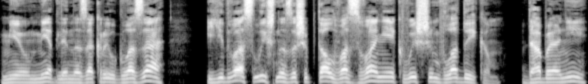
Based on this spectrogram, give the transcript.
Мио медленно закрыл глаза и едва слышно зашептал воззвание к высшим владыкам, дабы они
